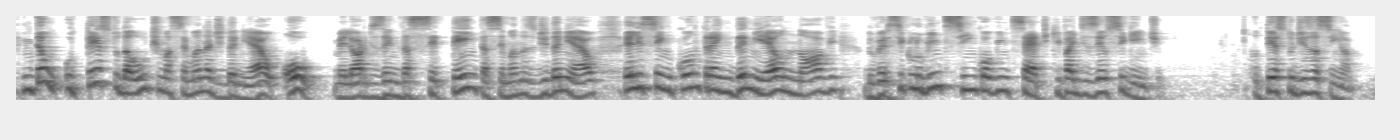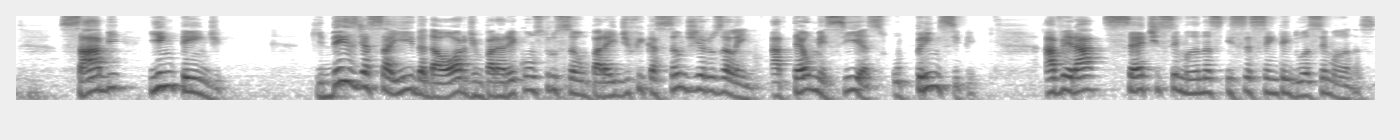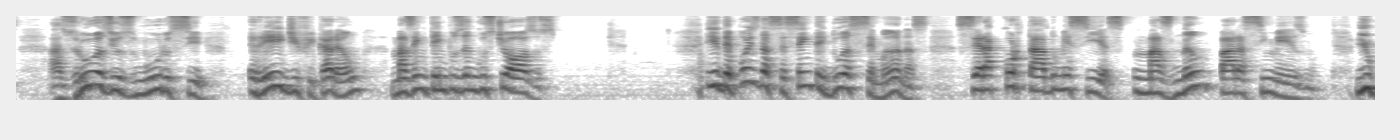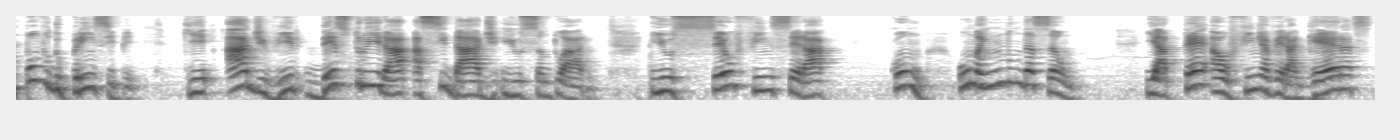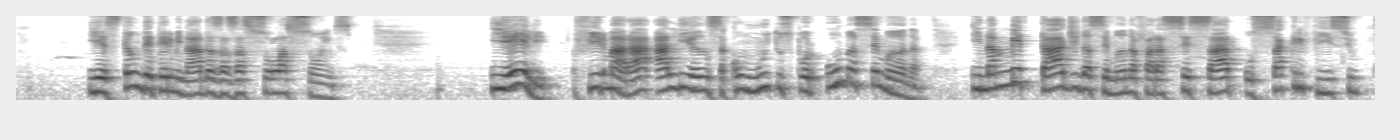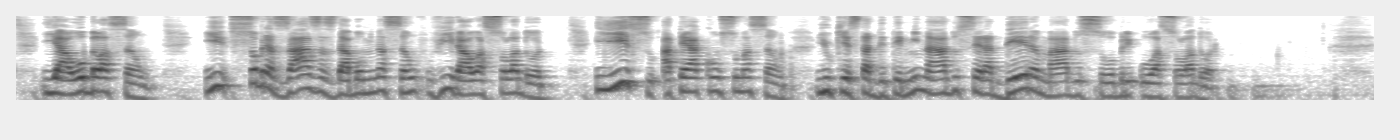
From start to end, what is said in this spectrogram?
Então, o texto da última semana de Daniel, ou melhor dizendo, das 70 semanas de Daniel, ele se encontra em Daniel 9, do versículo 25 ao 27, que vai dizer o seguinte: o texto diz assim, ó: Sabe e entende que desde a saída da ordem para a reconstrução, para a edificação de Jerusalém, até o Messias, o príncipe, haverá sete semanas e sessenta e duas semanas. As ruas e os muros se reedificarão, mas em tempos angustiosos. E depois das 62 semanas será cortado o Messias, mas não para si mesmo. E o povo do príncipe que há de vir destruirá a cidade e o santuário. E o seu fim será com uma inundação. E até ao fim haverá guerras e estão determinadas as assolações. E ele firmará aliança com muitos por uma semana, e na metade da semana fará cessar o sacrifício e a oblação. E sobre as asas da abominação virá o assolador. E isso até a consumação. E o que está determinado será derramado sobre o assolador.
